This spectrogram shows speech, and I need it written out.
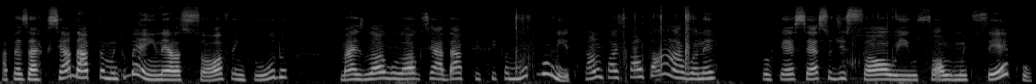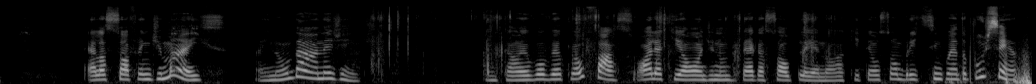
Apesar que se adapta muito bem, né? Elas sofrem tudo, mas logo, logo se adapta e fica muito bonito. Só não pode faltar água, né? Porque excesso de sol e o solo muito seco, elas sofrem demais. Aí não dá, né, gente? Então eu vou ver o que eu faço. Olha aqui onde não pega sol pleno. Aqui tem um sombrio de 50%.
